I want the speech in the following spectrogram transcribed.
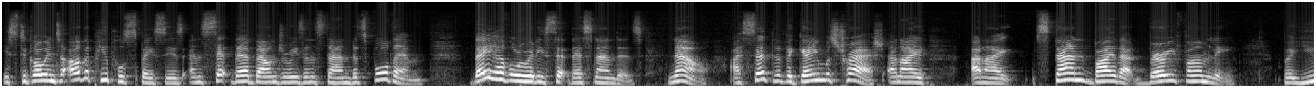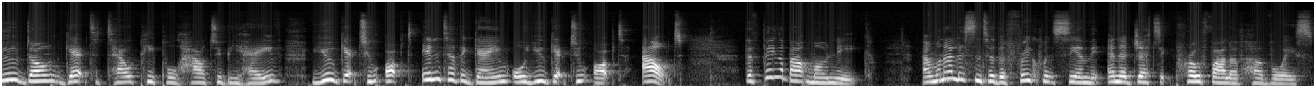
is to go into other people's spaces and set their boundaries and standards for them. They have already set their standards. Now, I said that the game was trash and I and I stand by that very firmly. But you don't get to tell people how to behave. You get to opt into the game or you get to opt out. The thing about Mo'Nique, and when I listen to the frequency and the energetic profile of her voice,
